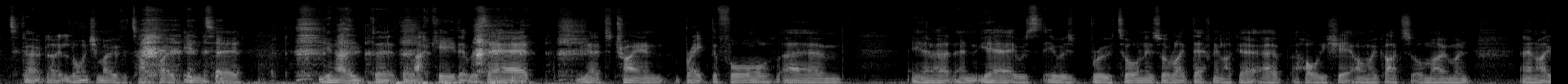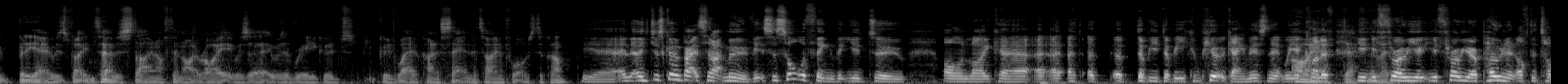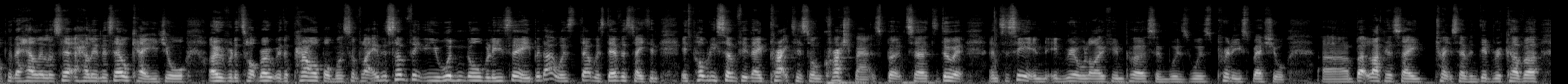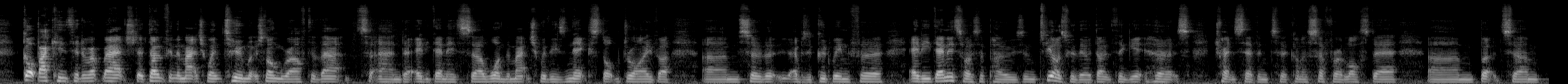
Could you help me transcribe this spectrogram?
to go like launch him over the top rope into you know the the lackey that was there, you know, to try and break the fall. Um, you know, and yeah, it was it was brutal and it was sort of like definitely like a, a, a holy shit, oh my god sort of moment and I but yeah it was but in terms of starting off the night right it was a it was a really good good way of kind of setting the tone for what was to come. Yeah and, and just going back to that move it's the sort of thing that you do on like a, a, a, a WWE computer game isn't it? Where you Oh, kind yeah, of you, you throw your you throw your opponent off the top of the Hell in a Cell, Hell in a Cell cage or over the top rope with a power bomb or something like that. it was something that you wouldn't normally see but that was that was devastating. It's probably something they practiced on crash mats but uh, to do it and to see it in, in real life in person was was pretty special. Uh, but like I say Trent Seven did recover got back into the match I don't think the match went too much longer after that and uh, Eddie Dennis uh, won the match with his next stop driver um, so that, that was a good win for Eddie Dennis I suppose and to be honest with you I don't think it hurts Trent Seven to kind of suffer a loss there um, but um,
